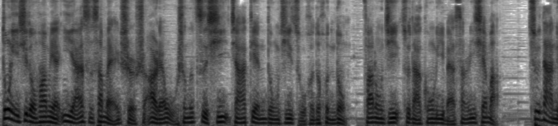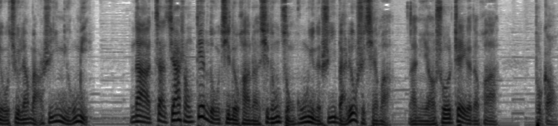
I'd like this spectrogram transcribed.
动力系统方面，ES 三百 H 是二点五升的自吸加电动机组合的混动发动机，最大功率一百三十一千瓦，最大扭矩两百二十一牛米。那再加上电动机的话呢，系统总功率呢是一百六十千瓦。那你要说这个的话，不高，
